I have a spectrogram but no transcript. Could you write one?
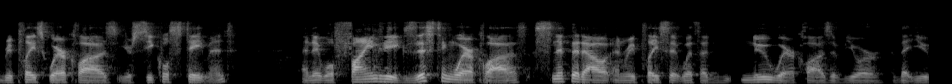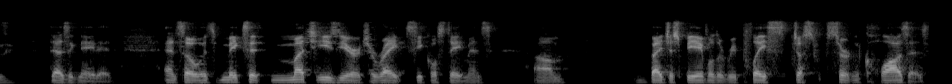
replace where clause your SQL statement, and it will find the existing where clause, snip it out, and replace it with a new where clause of your that you've designated. And so it makes it much easier to write SQL statements um, by just be able to replace just certain clauses.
